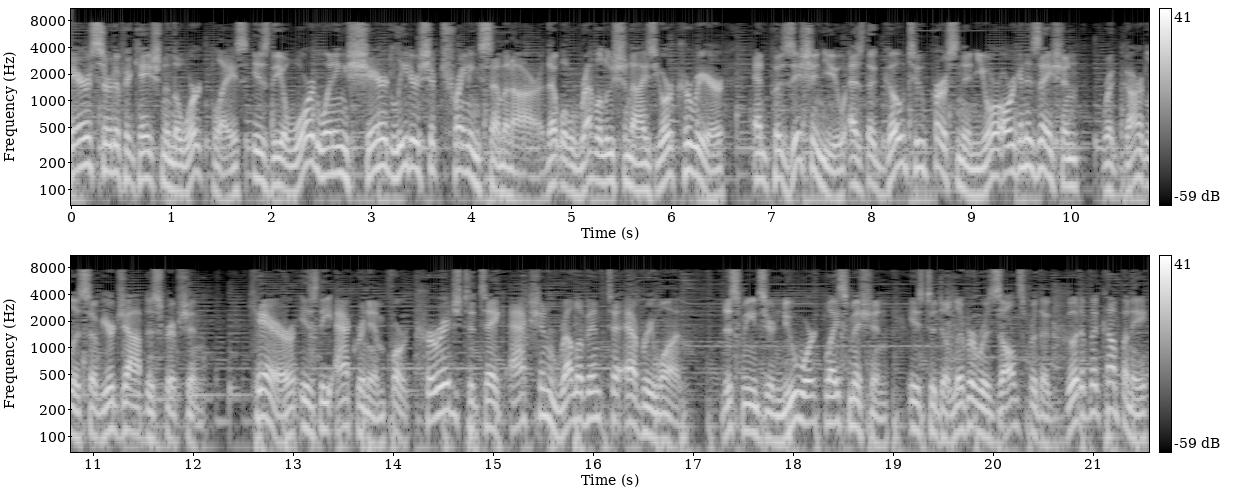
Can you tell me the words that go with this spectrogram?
CARE certification in the workplace is the award winning shared leadership training seminar that will revolutionize your career and position you as the go to person in your organization, regardless of your job description. CARE is the acronym for Courage to Take Action Relevant to Everyone. This means your new workplace mission is to deliver results for the good of the company,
